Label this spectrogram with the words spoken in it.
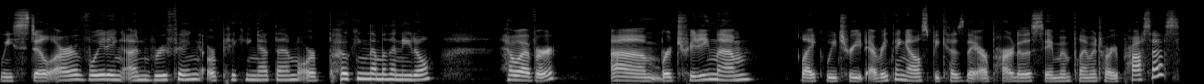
We still are avoiding unroofing or picking at them or poking them with a needle. However, um, we're treating them like we treat everything else because they are part of the same inflammatory process.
